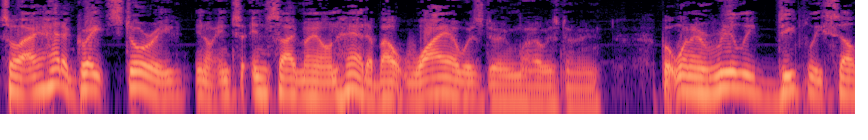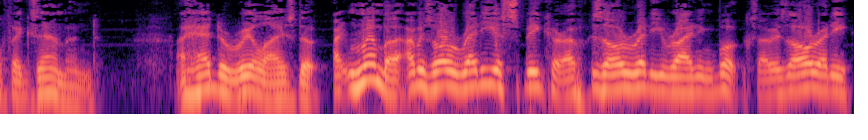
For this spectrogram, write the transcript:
So I had a great story, you know, in, inside my own head about why I was doing what I was doing. But when I really deeply self-examined, I had to realize that, I remember, I was already a speaker. I was already writing books. I was already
